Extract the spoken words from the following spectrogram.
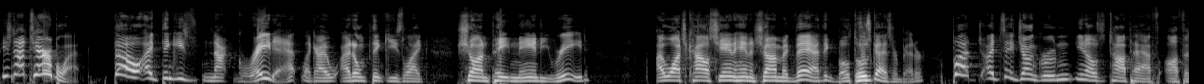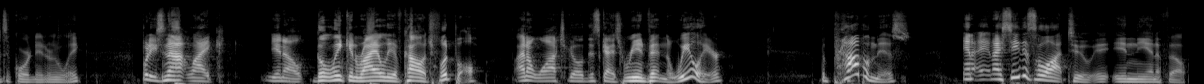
he's not terrible at. Though I think he's not great at. Like, I, I don't think he's like Sean Payton, Andy Reid. I watch Kyle Shanahan and Sean McVay. I think both those guys are better. But I'd say Jon Gruden, you know, is a top half offensive coordinator in the league. But he's not like, you know, the Lincoln Riley of college football. I don't watch go, this guy's reinventing the wheel here. The problem is, and, and I see this a lot too in the NFL.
